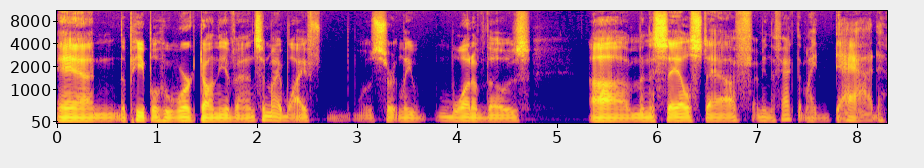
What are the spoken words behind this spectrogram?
and the people who worked on the events. And my wife was certainly one of those. Um, and the sales staff. I mean, the fact that my dad,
